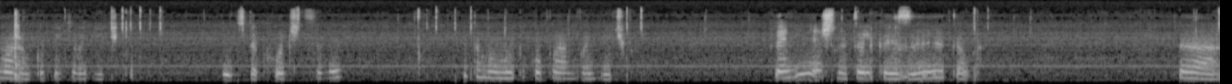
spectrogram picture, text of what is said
Можем купить водички. Видите, так хочется, да? Поэтому мы покупаем водичку. Конечно, только из-за этого. Так.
